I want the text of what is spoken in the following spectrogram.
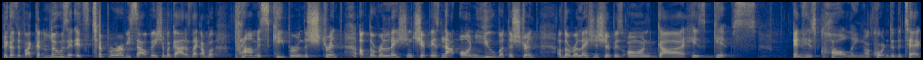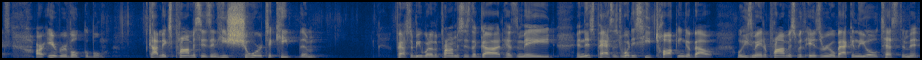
Because if I could lose it, it's temporary salvation. But God is like, I'm a promise keeper, and the strength of the relationship is not on you, but the strength of the relationship is on God, his gifts and his calling, according to the text, are irrevocable. God makes promises, and he's sure to keep them. Pastor B, what are the promises that God has made in this passage? What is he talking about? Well, he's made a promise with Israel back in the Old Testament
